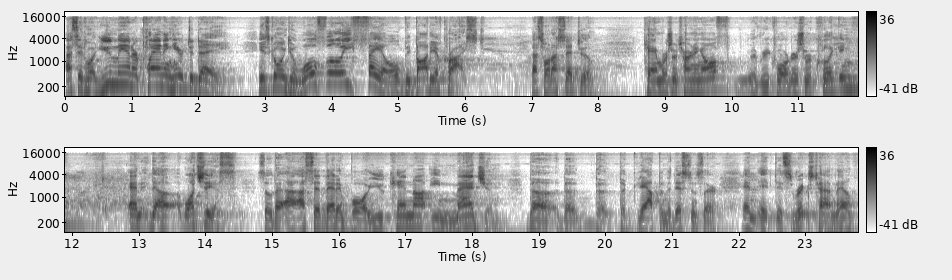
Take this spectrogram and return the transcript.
I said, What you men are planning here today is going to woefully fail the body of Christ. That's what I said to them. Cameras were turning off, recorders were clicking. And uh, watch this. So that, I, I said that, and boy, you cannot imagine the, the, the, the gap and the distance there. And it, it's Rick's time now.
